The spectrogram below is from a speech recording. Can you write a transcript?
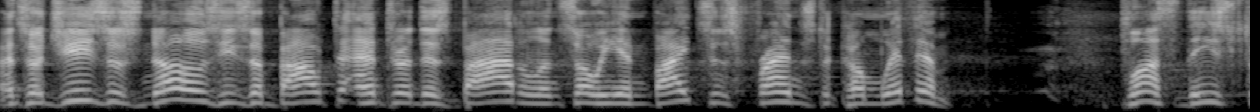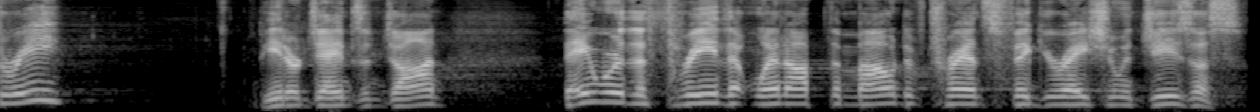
And so Jesus knows he's about to enter this battle, and so he invites his friends to come with him. Plus, these three, Peter, James, and John, they were the three that went up the Mount of Transfiguration with Jesus.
